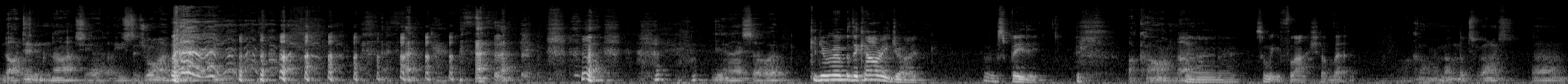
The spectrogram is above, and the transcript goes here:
no, I didn't. No, actually, I, I used to drive. you know, so uh, Can you remember the car he drove? Oh, Speedie. I can't. No, No, no, something flash. I bet. I can't remember to be honest. Um,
